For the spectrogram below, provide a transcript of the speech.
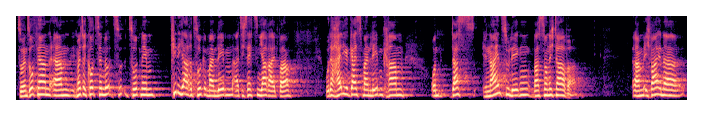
So, insofern, ähm, ich möchte euch kurz zurücknehmen, viele Jahre zurück in meinem Leben, als ich 16 Jahre alt war, wo der Heilige Geist in mein Leben kam und das hineinzulegen, was noch nicht da war. Ähm, ich war in einer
